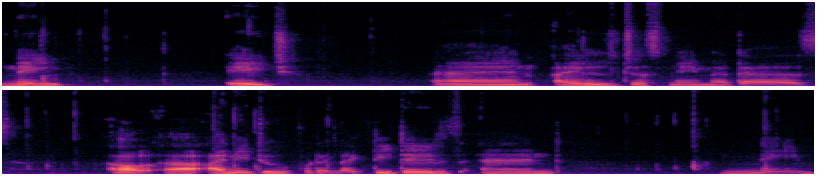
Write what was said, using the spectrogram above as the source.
name age and I'll just name it as oh uh, I need to put it like details and name.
